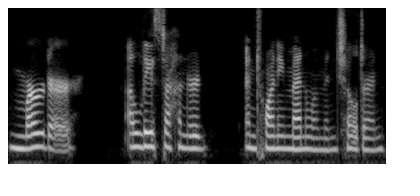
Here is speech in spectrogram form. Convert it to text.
murder at least 120 men, women, children.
